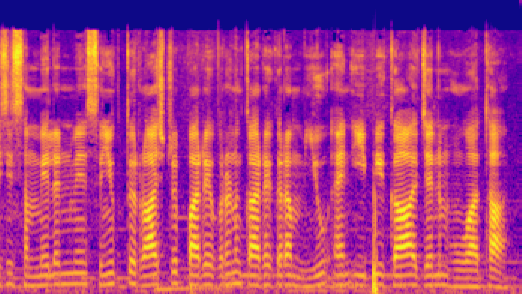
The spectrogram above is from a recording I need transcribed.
इसी सम्मेलन में संयुक्त राष्ट्र पर्यावरण कार्यक्रम यूएनईपी का जन्म हुआ था।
